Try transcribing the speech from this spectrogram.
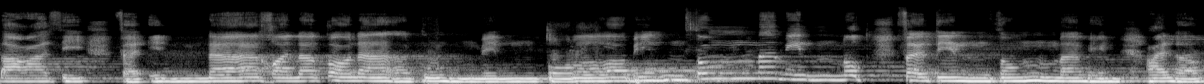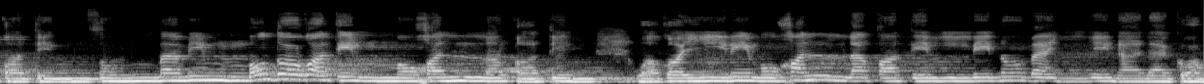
বা'থি فإنا خلقناكم من تراب ثم من نطفة ثم من علقة ثم من مضغة مخلقة وغير مخلقة لنبين لكم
